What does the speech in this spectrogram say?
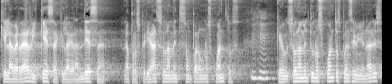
que la verdadera riqueza, que la grandeza, la prosperidad solamente son para unos cuantos. Que solamente unos cuantos pueden ser millonarios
